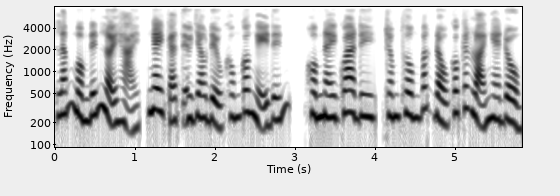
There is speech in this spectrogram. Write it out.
lắm mồm đến lợi hại, ngay cả tiểu giao đều không có nghĩ đến, hôm nay qua đi, trong thôn bắt đầu có các loại nghe đồn.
